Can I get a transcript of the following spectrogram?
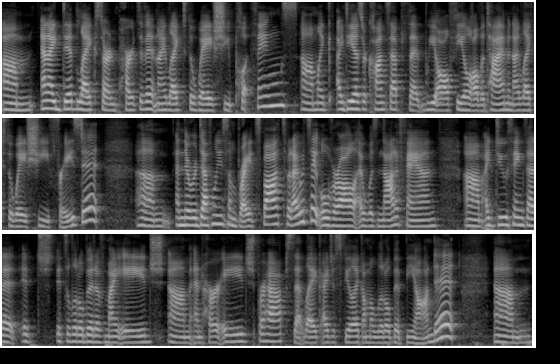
Um, and I did like certain parts of it, and I liked the way she put things, um, like ideas or concepts that we all feel all the time, and I liked the way she phrased it. Um, and there were definitely some bright spots, but I would say overall, I was not a fan. Um, I do think that it it's it's a little bit of my age um, and her age, perhaps. That like I just feel like I'm a little bit beyond it, um,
